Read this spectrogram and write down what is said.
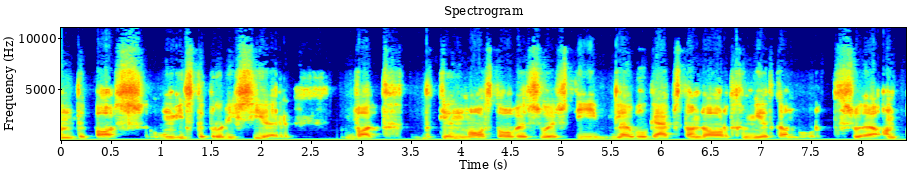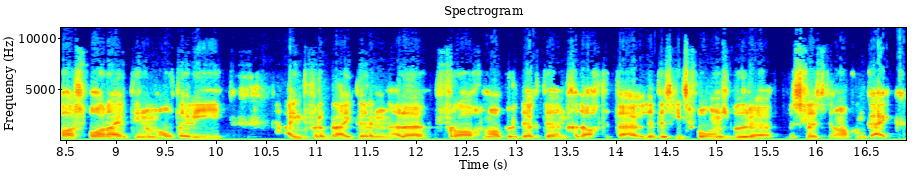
aan te pas om iets te produseer wat teen maatstawwe soos die global gap standaard gemeet kan word. So aanpasbaarheid en om altyd die eindverbruiker en hulle vraag na produkte in gedagte te hou. Dit is iets vir ons boere beslis te maak om kyk.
